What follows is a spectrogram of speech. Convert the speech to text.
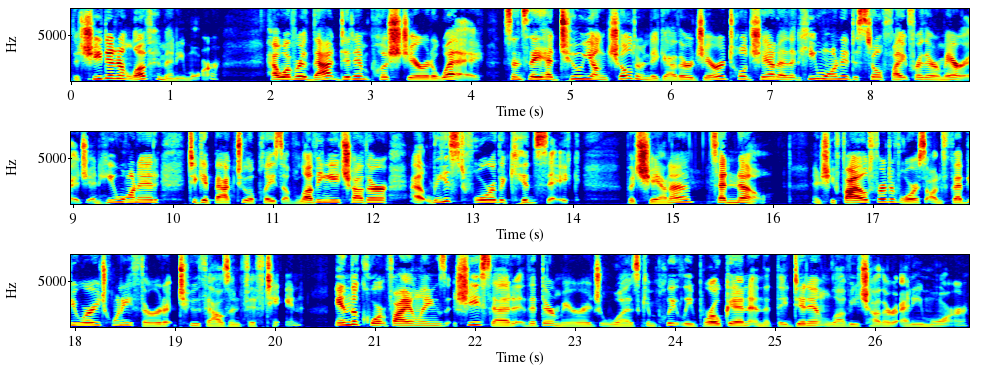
that she didn't love him anymore. However, that didn't push Jared away. Since they had two young children together, Jared told Shanna that he wanted to still fight for their marriage and he wanted to get back to a place of loving each other, at least for the kids' sake. But Shanna said no, and she filed for divorce on February 23, 2015. In the court filings, she said that their marriage was completely broken and that they didn't love each other anymore.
